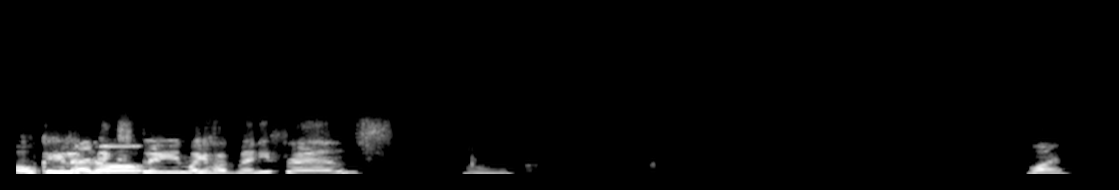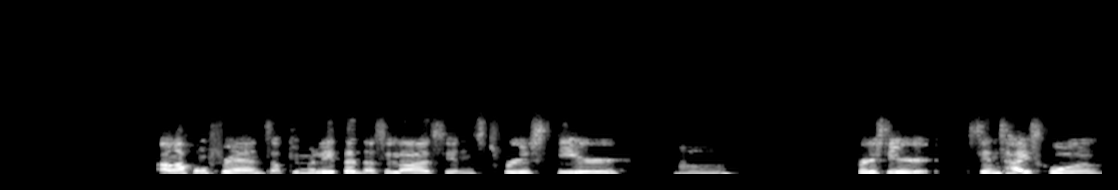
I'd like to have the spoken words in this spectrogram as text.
Okay, let me Pero, explain why you have many friends. hmm, why? Ang akong friends, accumulated na sila since first year. Mm. First year, since high school,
